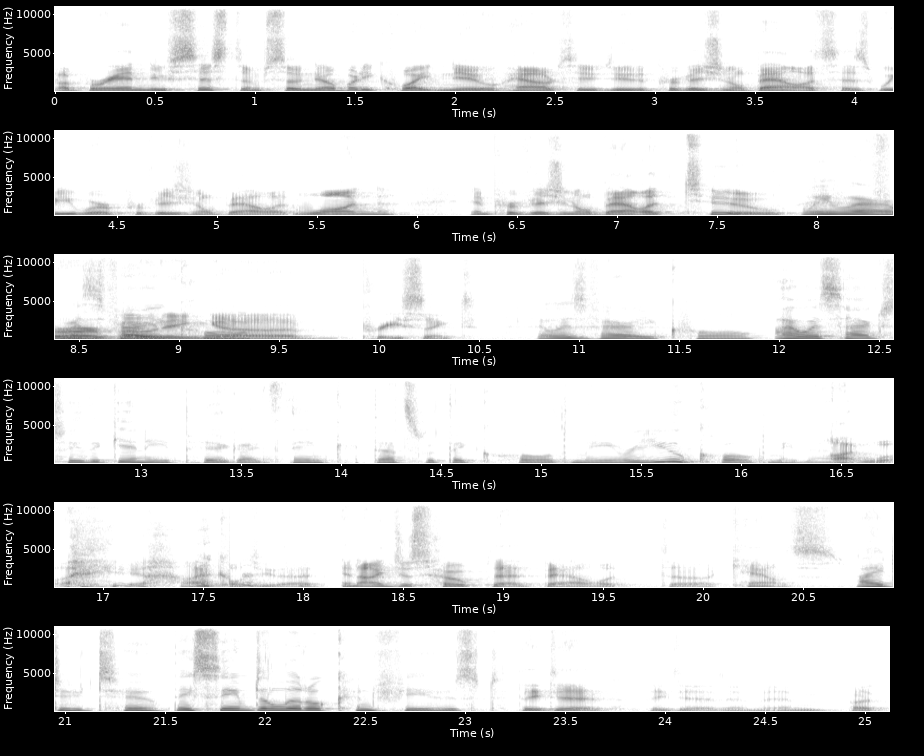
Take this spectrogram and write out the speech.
a brand new system, so nobody quite knew how to do the provisional ballots, as we were provisional ballot one and provisional ballot two We were. for our voting cool. uh, precinct. It was very cool. I was actually the guinea pig. I think that's what they called me, or you called me that. I, well, I called you that, and I just hope that ballot uh, counts. I do too. They seemed a little confused. They did, they did, and and but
